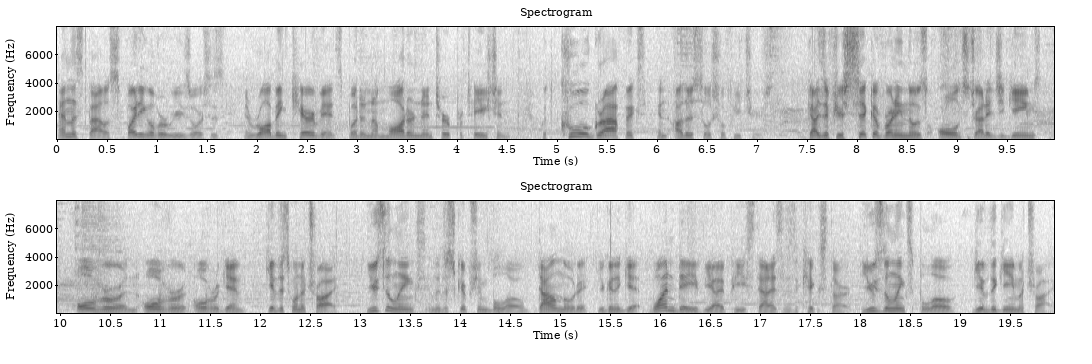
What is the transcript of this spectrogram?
endless battles, fighting over resources, and robbing caravans, but in a modern interpretation with cool graphics and other social features. Guys, if you're sick of running those old strategy games over and over and over again, give this one a try. Use the links in the description below, download it, you're gonna get one day VIP status as a kickstart. Use the links below, give the game a try.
